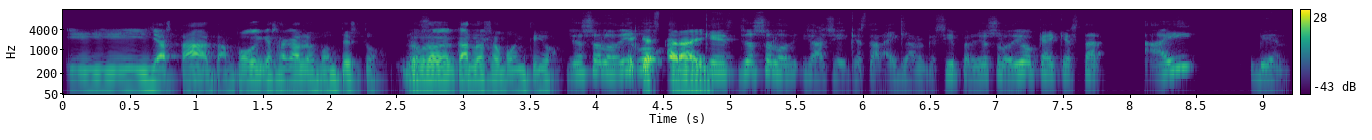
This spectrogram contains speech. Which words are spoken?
Y ya está, tampoco hay que sacarlo del contexto. Yo No creo sé. que Carlos es buen tío. Yo solo Hay digo que estar ahí. que yo solo ya, sí, hay que estar ahí, claro que sí, pero yo solo digo que hay que estar ahí bien.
